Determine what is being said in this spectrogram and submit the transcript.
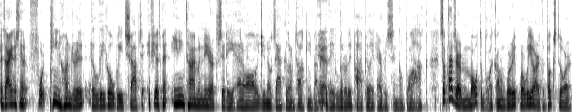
as I understand it, 1,400 illegal weed shops. If you have spent any time in New York City at all, you know exactly what I'm talking about Yeah. because they literally populate every single block. Sometimes there are multiple. Like on where, we- where we are at the bookstore,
